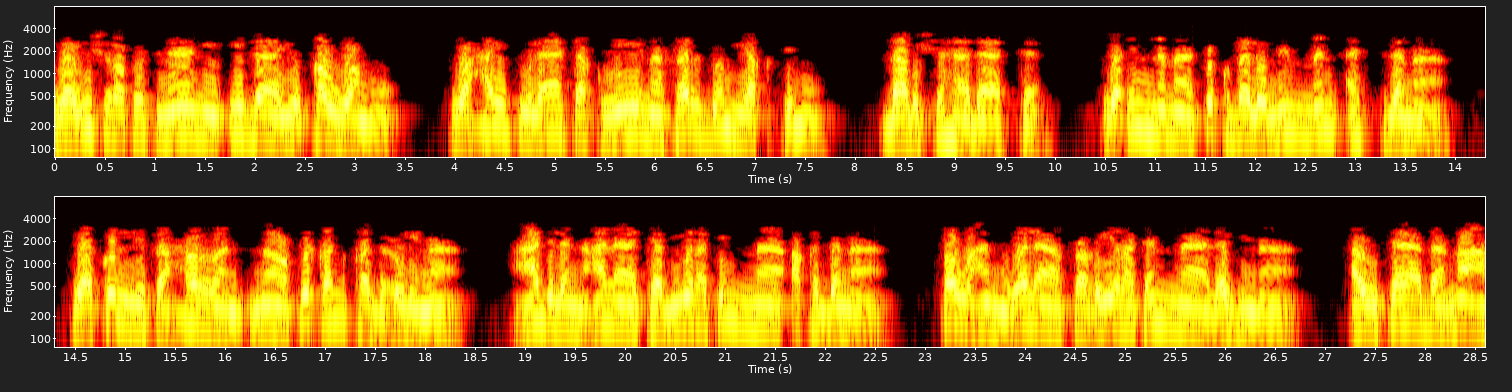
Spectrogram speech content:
ويشرط اثنان إذا يقوم. وحيث لا تقويم فرد يقسم. باب الشهادات. وإنما تقبل ممن أسلما وكلف حرا ناطقا قد علما عدلا على كبيرة ما أقدما طوعا ولا صغيرة ما لزما أو تاب مع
